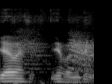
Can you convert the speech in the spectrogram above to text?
Ya, Mas. Ya, Bang. Itu.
